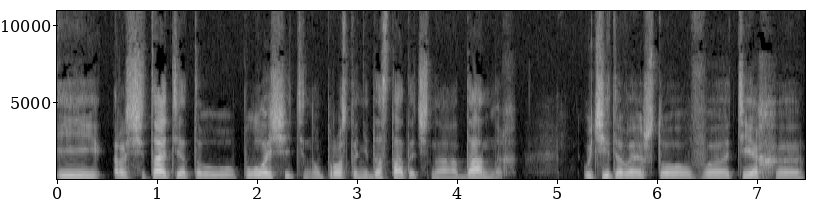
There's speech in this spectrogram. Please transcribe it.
И рассчитать эту площадь, ну, просто недостаточно данных, учитывая, что в тех э,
